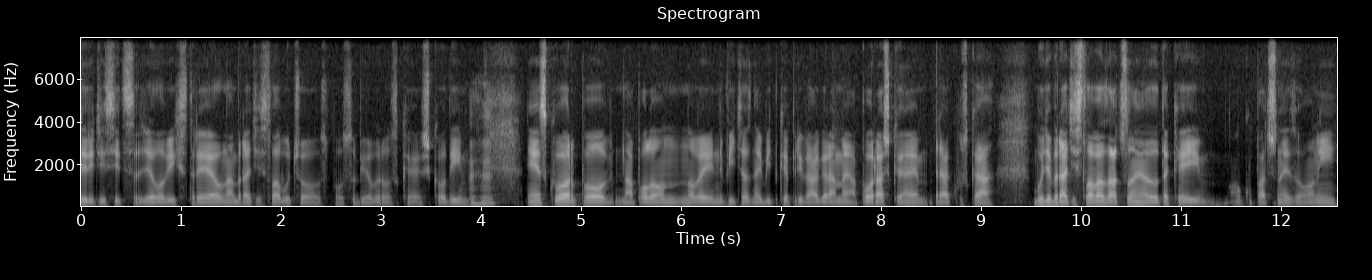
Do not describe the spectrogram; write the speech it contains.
4000 delových striel na Bratislavu, čo spôsobí obrovské škody. Uh-huh. Neskôr po Napoleonovej víťaznej bitke pri Vágrame a poražke Rakúska bude Bratislava začlenená do takej okupačnej zóny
